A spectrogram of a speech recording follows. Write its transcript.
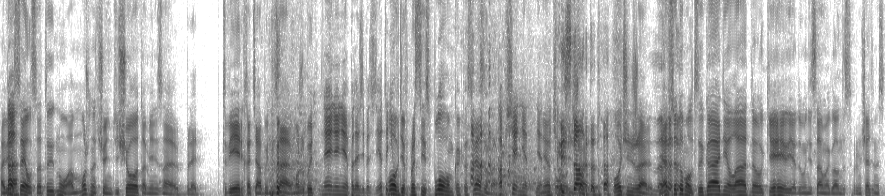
Aviasales, а ты, ну, а можно что-нибудь еще, там, я не знаю, блядь, Тверь хотя бы, не знаю, может быть, Не-не-не, подожди, подожди. Это не- Пловдив, прости, с пловом как-то связано? Вообще нет, нет, Нет, ничего. очень ждал жаль. это, да. Очень жаль. Я все думал, цыгане, ладно, окей, я думаю, не самая главная достопримечательность.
